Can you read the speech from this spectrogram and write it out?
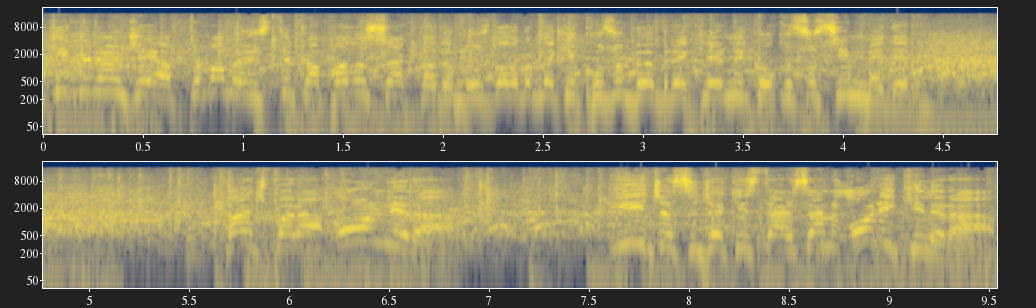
İki gün önce yaptım ama üstü kapalı sakladım. Buzdolabındaki kuzu böbreklerinin kokusu sinmedi. Kaç para? 10 lira. İyice sıcak istersen 12 lira.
